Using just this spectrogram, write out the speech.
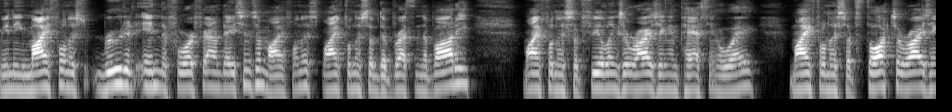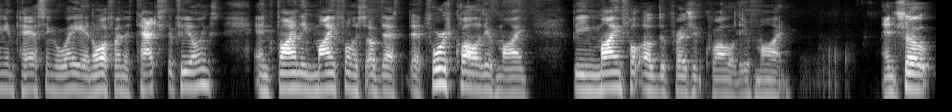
meaning mindfulness rooted in the four foundations of mindfulness mindfulness of the breath in the body, mindfulness of feelings arising and passing away, mindfulness of thoughts arising and passing away and often attached to feelings, and finally, mindfulness of that, that fourth quality of mind, being mindful of the present quality of mind. And so,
